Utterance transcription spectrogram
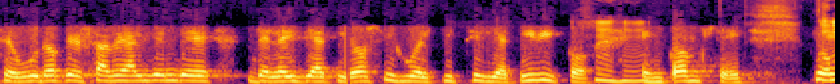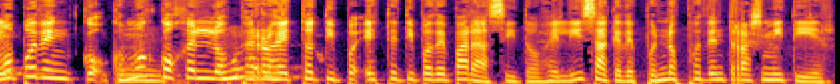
seguro que sabe alguien de, la idiatiosis o el quiste idiatídico. Entonces, ¿cómo pueden cómo mm, cogen los perros este tipo, este tipo de parásitos, Elisa, que después nos pueden transmitir?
